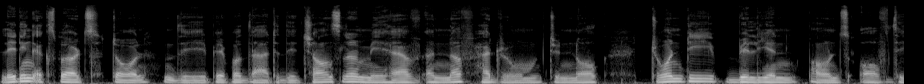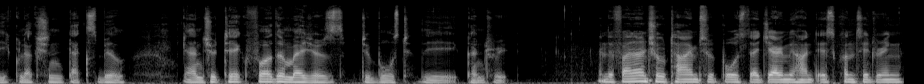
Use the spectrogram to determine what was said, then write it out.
Leading experts told the paper that the Chancellor may have enough headroom to knock 20 billion pounds off the collection tax bill and should take further measures to boost the country. And the Financial Times reports that Jeremy Hunt is considering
